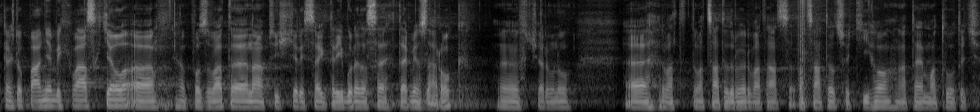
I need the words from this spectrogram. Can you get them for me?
Každopádně bych vás chtěl eh, pozvat eh, na příští rysaj, který bude zase téměř za rok eh, v červnu 22. 23. na tématu. Teď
